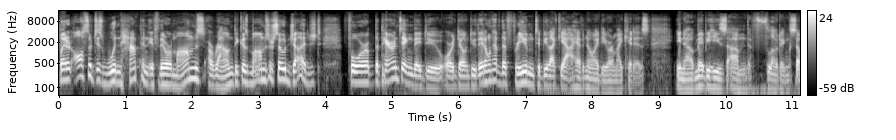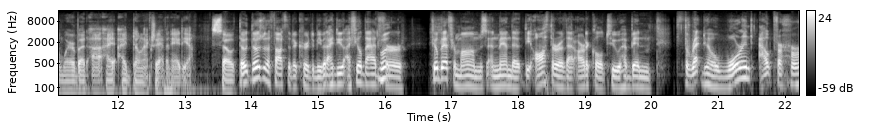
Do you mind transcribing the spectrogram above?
But it also just wouldn't happen if there were moms around because moms are so judged for the parenting they do or don't do. They don't have the freedom to be like, yeah, I have no idea where my kid is. You know, maybe he's um, floating somewhere, but uh, I, I don't actually have any idea. So th- those are the thoughts that occurred to me. But I do, I feel bad for. Feel bad for moms and man, the, the author of that article to have been threatened to a warrant out for her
